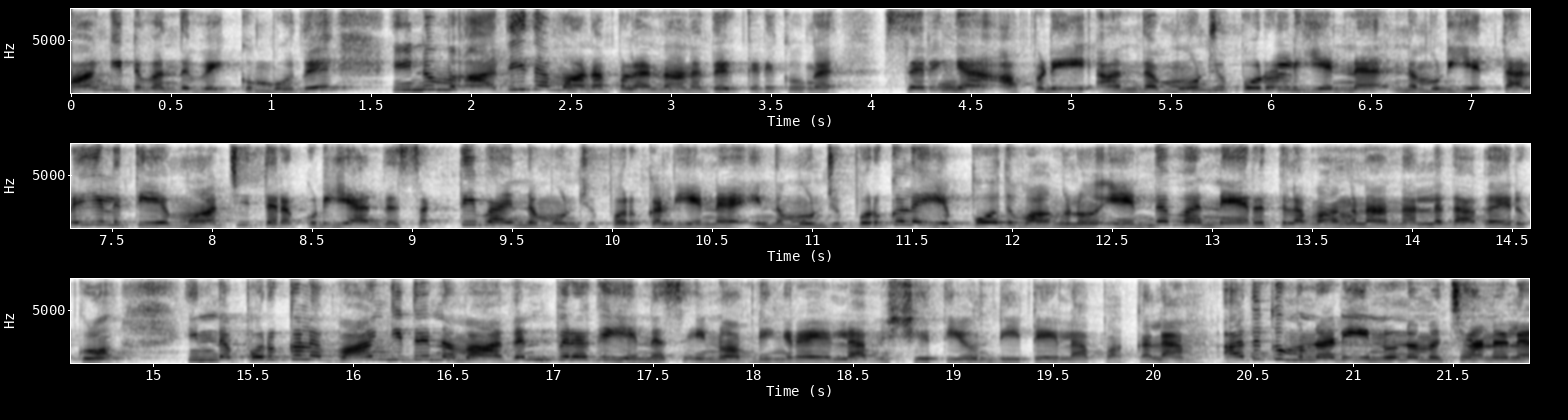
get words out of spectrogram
வாங்கிட்டு வந்து வைக்கும்போது இன்னும் அதீதமான பலனானது கிடைக்குங்க. சரிங்க. அப்படி அந்த மூன்று பொருள் என்ன? நம்முடைய தலையெழுத்தையே மாற்றி தரக்கூடிய அந்த சக்தி வாய்ந்த மூன்று பொருட்கள் என்ன? இந்த மூன்று பொருட்களை எப்போது வாங்கணும்? எந்த நேரத்தில் வாங்கினா நல்லதாக இருக்கும்? இந்த பொருட்களை வாங்கிட்டு நம்ம அதன் பிறகு என்ன செய்யணும் அப்படிங்கிற எல்லா விஷயத்தையும் டீட்டெயிலாக பார்க்கலாம். அதுக்கு முன்னாடி இன்னும் நம்ம சேனலை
